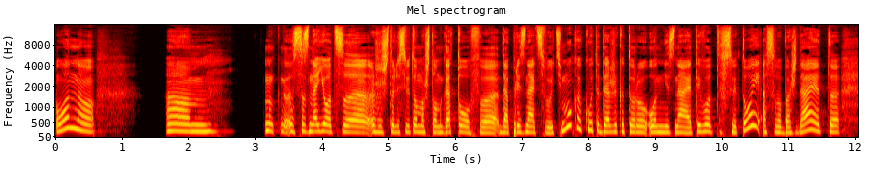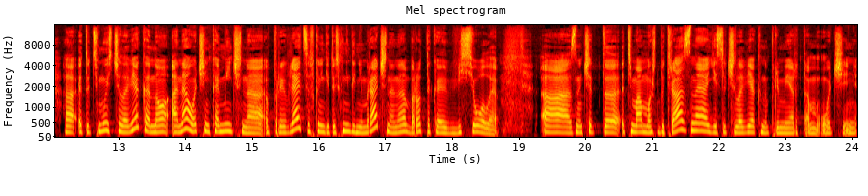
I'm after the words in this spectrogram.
он ну, сознается, что ли, святому, что он готов, э, да, признать свою тьму какую-то, даже которую он не знает. И вот святой освобождает э, эту тьму из человека, но она очень комично проявляется в книге. То есть книга не мрачная, она, наоборот, такая веселая. А, значит, э, тьма может быть разная. Если человек, например, там очень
